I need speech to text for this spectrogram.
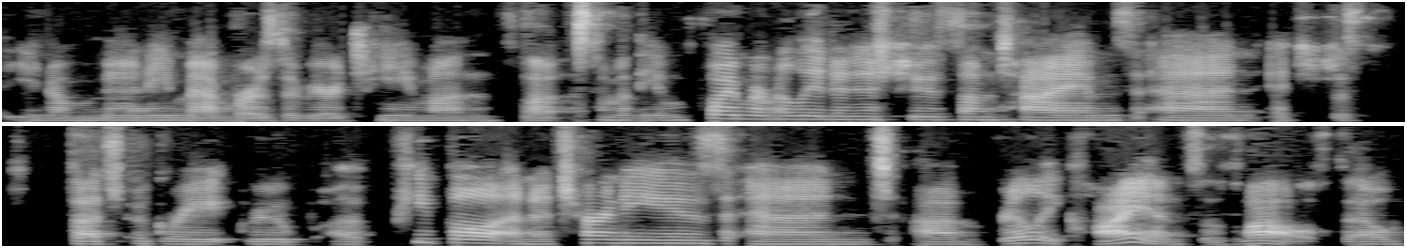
you know, many members of your team on some of the employment related issues sometimes and it's just such a great group of people and attorneys and um, really clients as well. So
